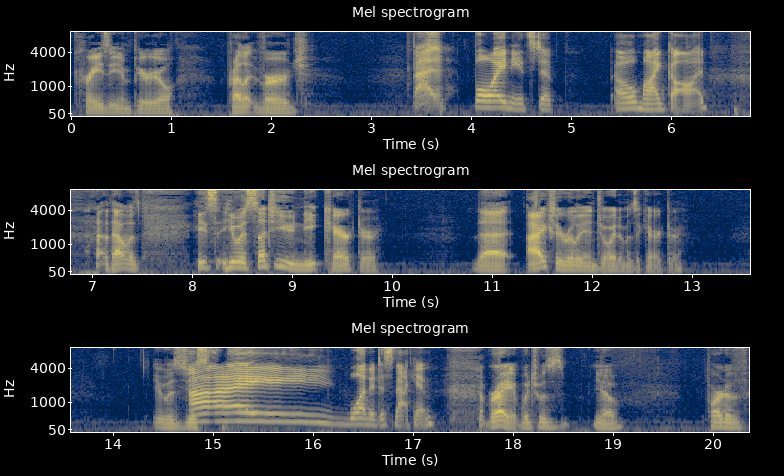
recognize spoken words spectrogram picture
crazy Imperial, Prelate Verge. That boy needs to Oh my god. that was he's he was such a unique character that I actually really enjoyed him as a character. It was just I wanted to smack him. right, which was you know part of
